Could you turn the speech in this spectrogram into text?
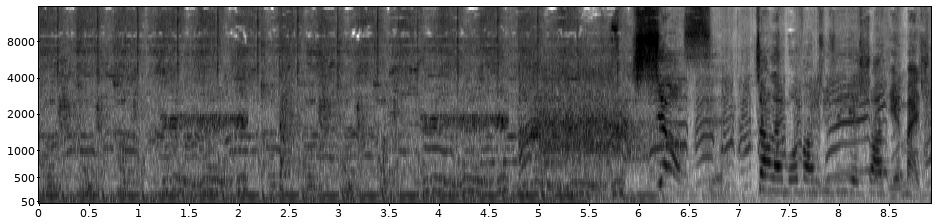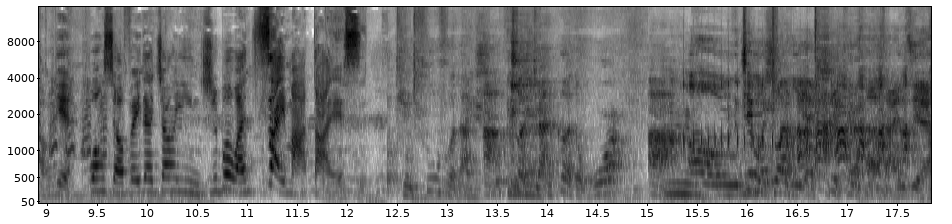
笑死！张兰模仿巨巨叶刷碟卖床垫，汪小菲带张颖直播完再骂大 S，挺舒服的啊，各占各的窝啊。哦，这么说你也是啊，兰姐。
